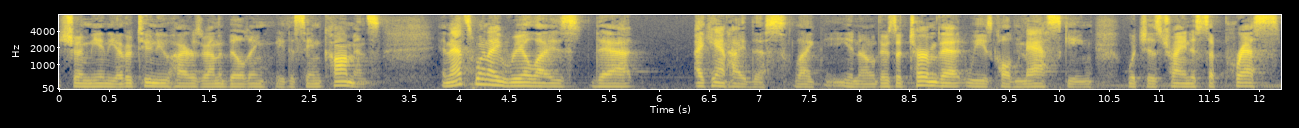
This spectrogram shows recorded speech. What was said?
showing me and the other two new hires around the building, made the same comments. And that's when I realized that I can't hide this. Like, you know, there's a term that we use called masking, which is trying to suppress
